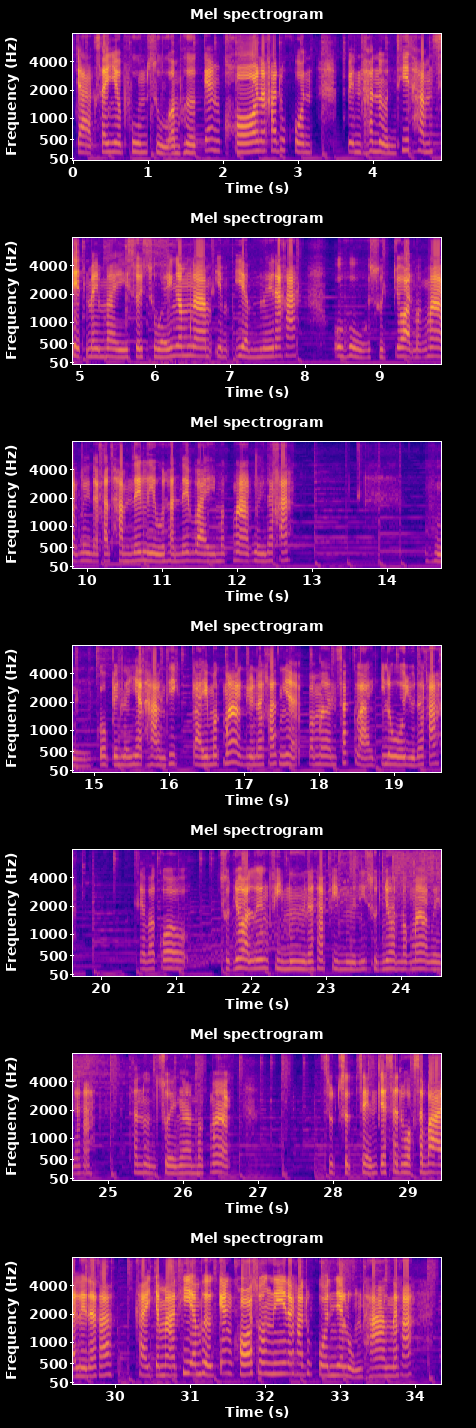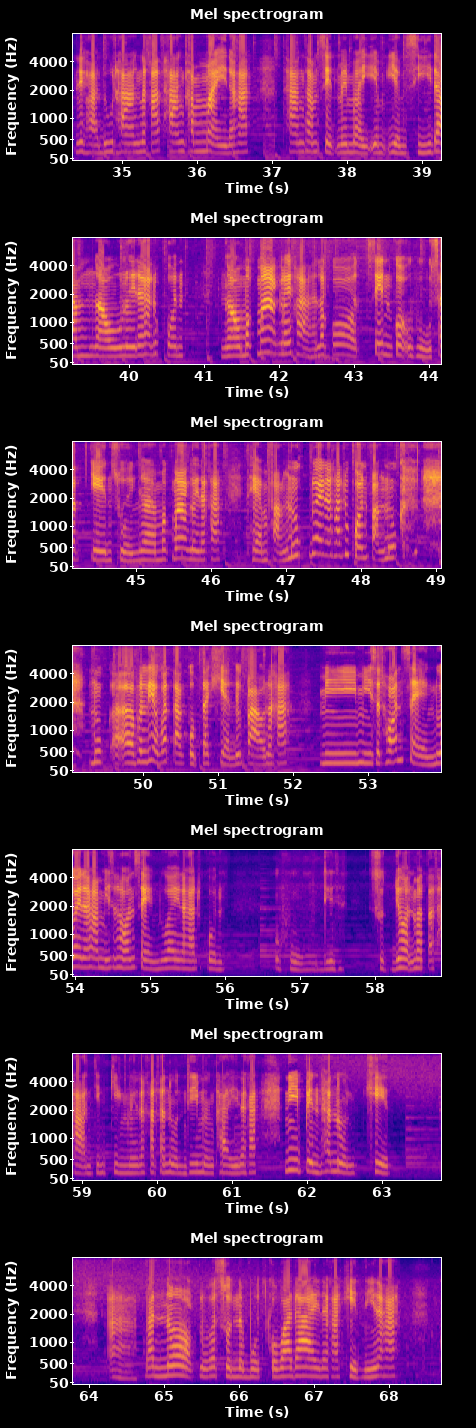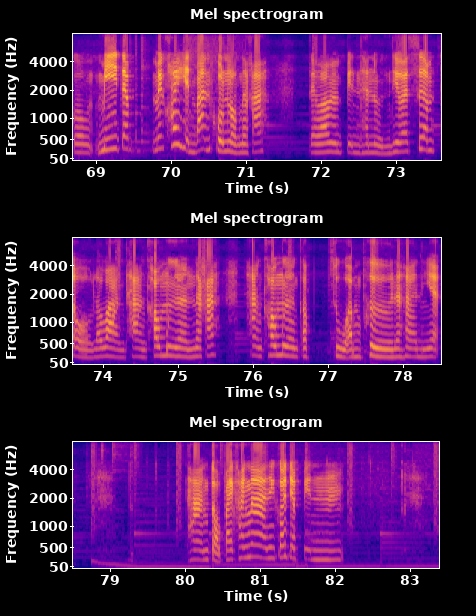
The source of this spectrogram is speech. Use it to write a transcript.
จากไซยภูมิสู่อำเภอแก้งค้อนะคะ ทุกคนเป็นถนนที่ทำเสร็จใหม่ ๆ สวยๆ งามๆ เอี่ยมๆ เลยนะคะ โอ้โห สุดยอดมากๆเลยนะคะทำได้เร็วทันได้ไวมาก ๆเลยนะคะโอ้โหก็เป็นระยะทางที่ไกลมากๆอยู่นะคะ เนี่ยประมาณสักหลายกิโลอยู่นะคะ แต่ว่าก็สุดยอดเรื่องฝีมือนะคะ ฝีมือนี้สุดยอดมากๆเลยนะคะ ถนนสวยงามมากๆ สุดสุดแสนจะสะดวกสบายเลยนะคะ ใครจะมาที่อำเภอแก้งคอช่วงนี้นะคะ ทุกคนอย่าหลงทางนะคะนี่ค่ะดูทางนะคะทางทำใหม่นะคะ ทางทำเสร็จใหม่ๆ เอี่ยมเอี่ยมๆสีดำเงาเลยนะคะทุกคนเงามากๆเลยค่ะ แล้วก็เส้นก็โอ้โหชัดเจนสวยงามมากๆเลยนะคะ แถมฝังมุกด้วยนะคะ ทุกคนฝังมุกมุกเออเพิ่นเรียกว่าตากบตาเขียนหรือเปล่านะคะ มีมีสะท้อนแสงด้วยนะคะ มีสะท้อนแสงด้วยนะคะ ทุกคนโอ้โหดี สุดยอดมาตรฐานจริง ๆ เลยนะคะ ถนนที่เมืองไทยนะคะ นี่เป็นถนนเขตอ่าบ้านนอกหรือว่าชนบทก็ว่าได้นะคะ เขตนี้นะคะ ก็มีแต่ไม่ค่อยเห็นบ้านคนหรอกนะคะ แต่ว่ามันเป็นถนนที่ว่าเชื่อมต่อระหว่างทางเข้าเมืองนะคะ ทางเข้าเมืองกับสู่อำเภอนะคะนเนี้ยทางต่อไปข้างหน้านี่ก็จะเป็น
